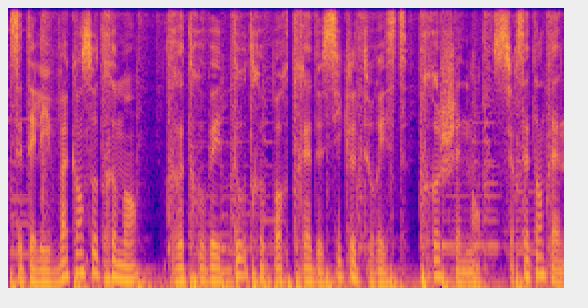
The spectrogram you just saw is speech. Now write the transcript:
C'était les vacances autrement. Retrouvez d'autres portraits de cyclotouristes prochainement sur cette antenne.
